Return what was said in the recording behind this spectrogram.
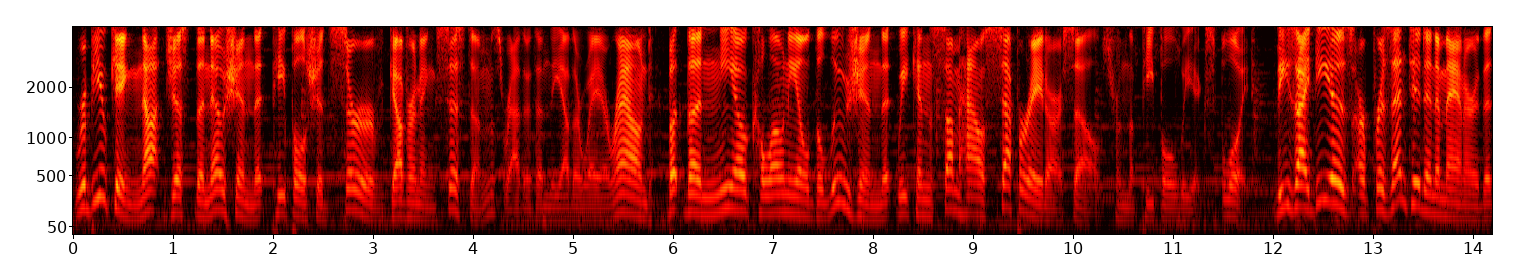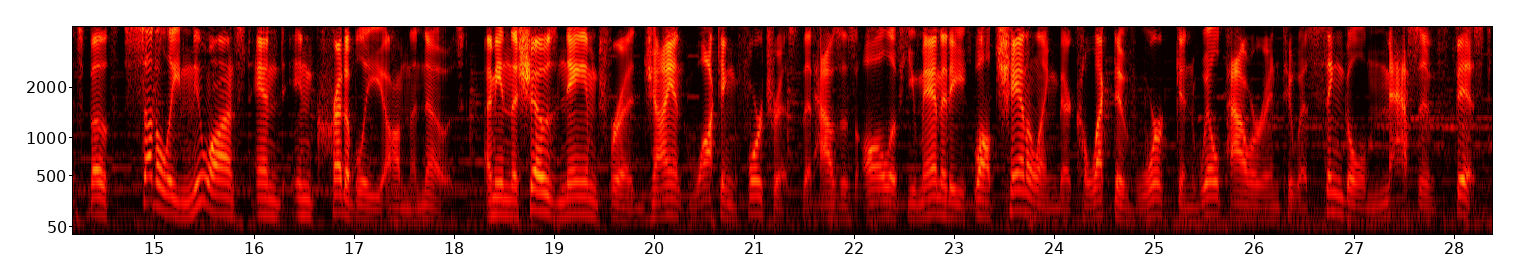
rebuking not just the notion that people should serve governing systems rather than the other way around, but the neo colonial delusion that we can somehow separate ourselves from the people we exploit. These ideas are presented in a manner that's both subtly nuanced and incredibly on the nose. I mean, the show's named for a giant walking fortress that houses all of humanity while channeling their collective work and willpower into a single massive fist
